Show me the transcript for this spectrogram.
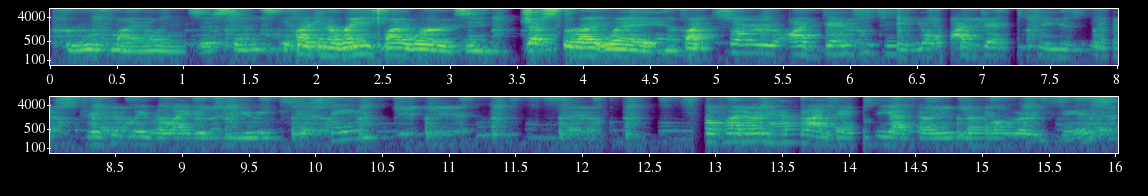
prove my own existence. If I can arrange my words in just the right way, and if I So identity, your identity is inextricably related to you existing. So if I don't have an identity, I don't no longer exist.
